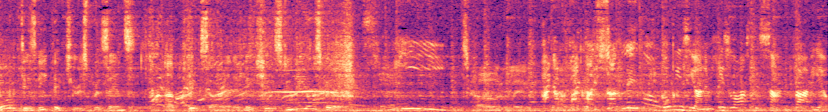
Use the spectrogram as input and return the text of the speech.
Walt Disney Pictures presents a Pixar Animation Studios film. Son Nemo! Go easy on him. He's lost his son, Fabio.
